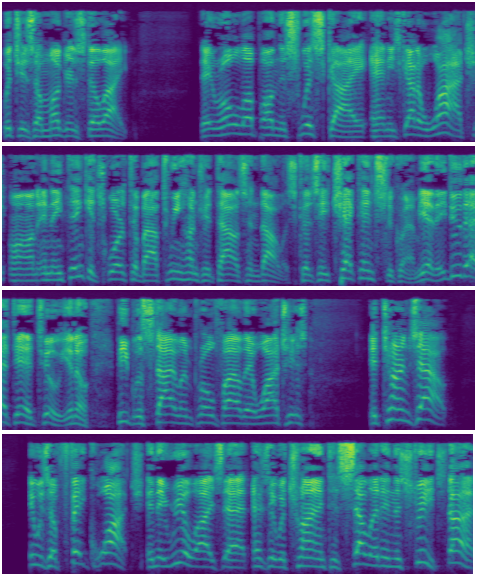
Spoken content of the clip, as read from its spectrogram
which is a mugger's delight. They roll up on the Swiss guy, and he's got a watch on, and they think it's worth about three hundred thousand dollars because they checked Instagram. Yeah, they do that there too. You know, people style and profile their watches. It turns out it was a fake watch, and they realized that as they were trying to sell it in the streets. Nah,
